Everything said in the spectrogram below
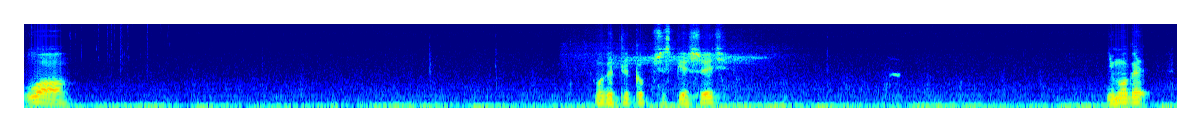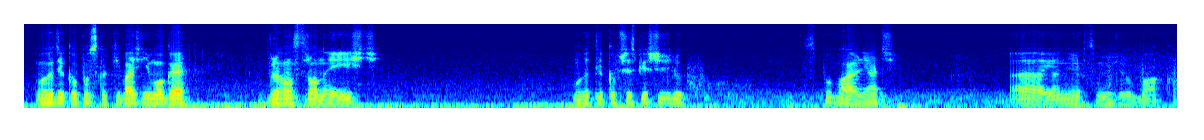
Ło. Mogę tylko przyspieszyć. Nie mogę... Mogę tylko poskakiwać, nie mogę w lewą stronę iść. Mogę tylko przyspieszyć lub spowalniać. Ej, ja nie chcę mieć robaka.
